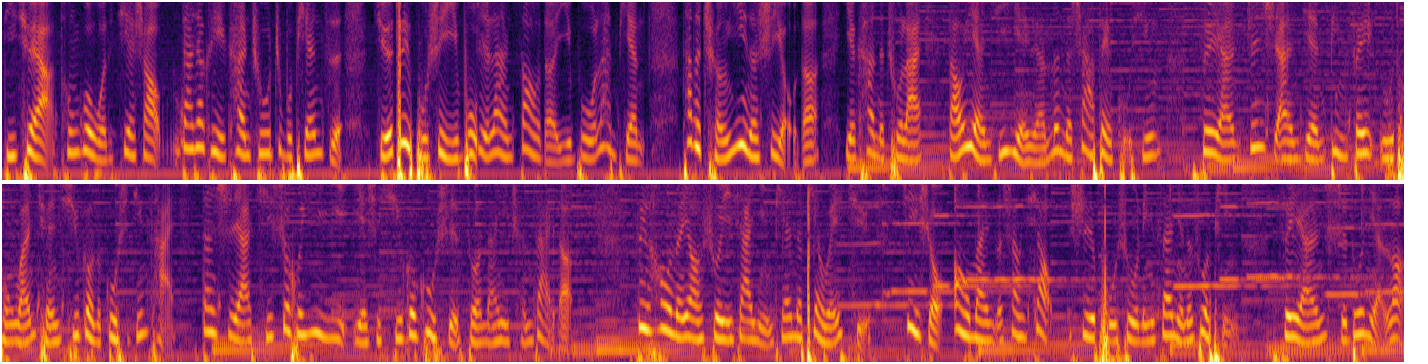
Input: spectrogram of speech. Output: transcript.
的确啊，通过我的介绍，大家可以看出这部片子绝对不是一部是烂造的一部烂片，它的诚意呢是有的，也看得出来导演及演员们的煞费苦心。虽然真实案件并非如同完全虚构的故事精彩。但是呀，其社会意义也是虚构故事所难以承载的。最后呢，要说一下影片的片尾曲，这首《傲慢的上校》是朴树零三年的作品，虽然十多年了，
